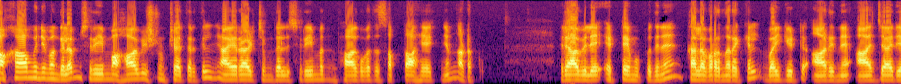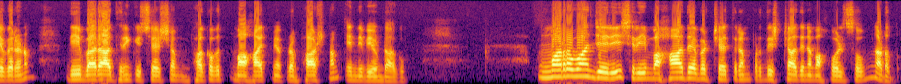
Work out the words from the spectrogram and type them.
മഹാമുനിമംഗലം ശ്രീ മഹാവിഷ്ണു ക്ഷേത്രത്തിൽ ഞായറാഴ്ച മുതൽ ശ്രീമദ് ഭാഗവത സപ്താഹയജ്ഞം നടക്കും. രാവിലെ എട്ട് മുപ്പതിന് കലവറ നിറയ്ക്കൽ വൈകിട്ട് ആറിന് ആചാര്യവരണം ദീപാരാധനയ്ക്ക് ശേഷം ഭഗവത് മഹാത്മ്യ പ്രഭാഷണം എന്നിവയുണ്ടാകും. മറവാഞ്ചേരി ശ്രീ മഹാദേവ ക്ഷേത്രം പ്രതിഷ്ഠാദിന മഹോത്സവം നടന്നു.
